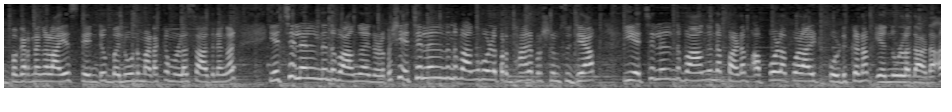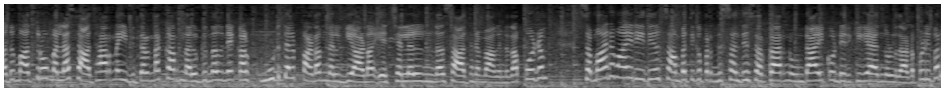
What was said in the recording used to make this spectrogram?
ഉപകരണങ്ങളായ സ്റ്റെന്റും ബലൂണും അടക്കമുള്ള സാധനങ്ങൾ എച്ച് എൽ എല്ലിൽ നിന്ന് വാങ്ങുക എന്നുള്ളത്. പക്ഷേ എച്ച് എൽ എല്ലിൽ നിന്ന് വാങ്ങുമ്പോൾ പ്രധാന പ്രശ്നം സുജയ ഈ എച്ച് എൽ എല്ലിൽ നിന്ന് വാങ്ങുന്ന പണം അപ്പോൾ അപ്പോഴായിട്ട് കൊടുക്കണം എന്നുള്ളതാണ്. അത് മാത്രവുമല്ല സാധാരണ ഈ വിതരണക്കാർ നൽകുന്നതിനേക്കാൾ കൂടുതൽ പണം നൽകിയാണ് എച്ച് എൽ എല്ലിൽ നിന്ന് സാധനം വാങ്ങുന്നത്. അപ്പോഴും സമാനമായ രീതിയിൽ സാമ്പത്തിക പ്രതിസന്ധി സർക്കാരിന് ഉണ്ടായിക്കൊണ്ടിരിക്കുക എന്നുള്ളതാണ്. അപ്പോൾ ഇവർ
